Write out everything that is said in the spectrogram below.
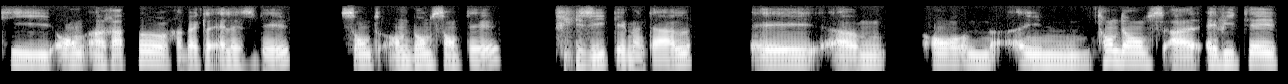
qui ont un rapport avec le LSD sont en bonne santé physique et mentale et euh, ont une tendance à éviter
